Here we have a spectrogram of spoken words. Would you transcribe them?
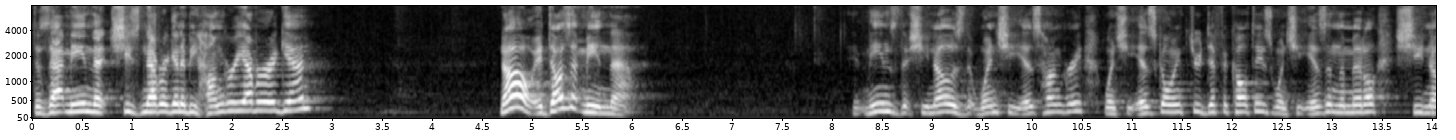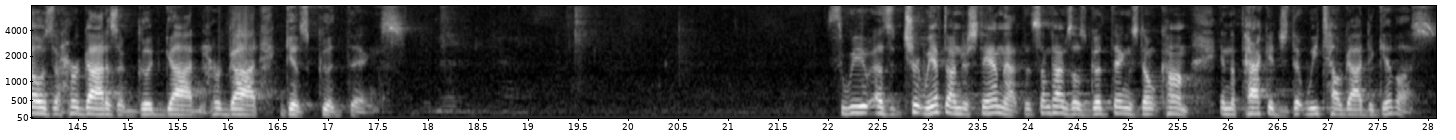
Does that mean that she's never going to be hungry ever again? No, it doesn't mean that. It means that she knows that when she is hungry, when she is going through difficulties, when she is in the middle, she knows that her God is a good God and her God gives good things. So we as a church we have to understand that that sometimes those good things don't come in the package that we tell God to give us.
